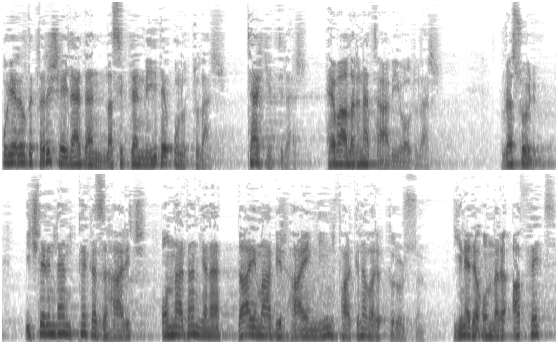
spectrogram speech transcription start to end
uyarıldıkları şeylerden nasiplenmeyi de unuttular. Terk ettiler. Hevalarına tabi oldular. Resulüm, içlerinden pek azı hariç onlardan yana daima bir hainliğin farkına varıp durursun. Yine de onları affet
